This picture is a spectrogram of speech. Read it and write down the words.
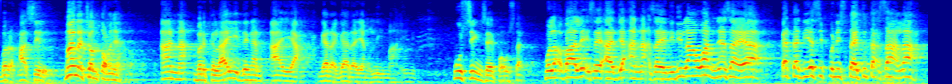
Berhasil. Mana contohnya? Anak berkelahi dengan ayah gara-gara yang lima ini. Pusing saya Pak Ustaz. Bolak-balik saya ajak anak saya ini dilawannya saya. Kata dia si penista itu tak salah.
